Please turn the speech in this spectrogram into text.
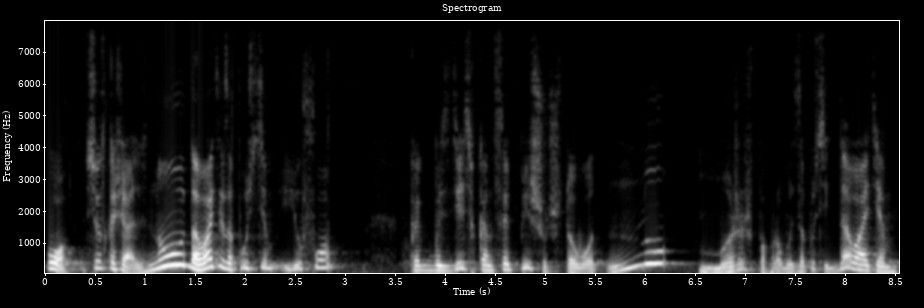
о, все скачались. Ну, давайте запустим UFO. Как бы здесь в конце пишут, что вот, ну, можешь попробовать запустить. Давайте.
